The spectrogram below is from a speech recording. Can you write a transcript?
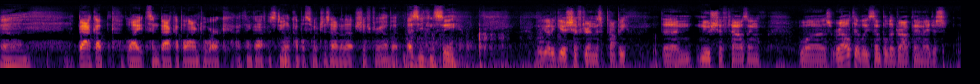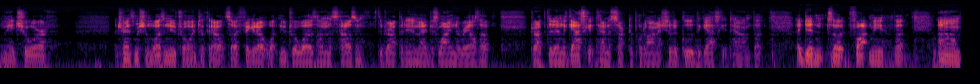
um, backup lights and backup alarm to work. I think I have to steal a couple switches out of that shift rail, but as you can see, we got a gear shifter in this puppy. the new shift housing was relatively simple to drop in. I just made sure the transmission wasn't neutral when I took it out, so I figured out what neutral was on this housing to drop it in. I just lined the rails up, dropped it in. The gasket kind of sucked to put on. I should have glued the gasket down, but I didn't, so it fought me. But um,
